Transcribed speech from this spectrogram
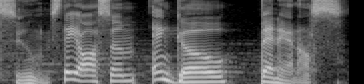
soon. Stay awesome and go bananas.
